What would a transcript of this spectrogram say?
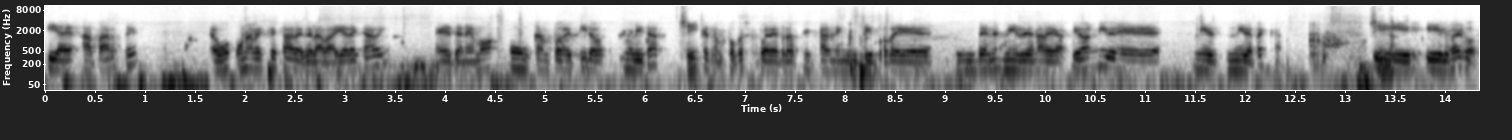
Y eh, aparte, una vez que sales de la bahía de Cádiz, eh, tenemos un campo de tiro militar, que tampoco se puede practicar ningún tipo de, ni de navegación ni de ni, de pesca. y, y, luego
